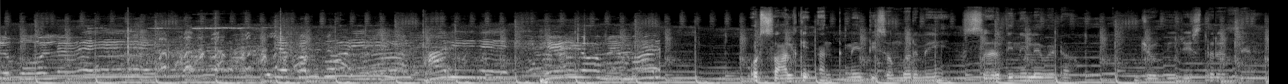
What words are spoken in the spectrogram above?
मोर बोले, ये हरी रे, भेड़ियों में मार। और साल के अंत में दिसंबर में सर्दी ने ले बेटा, जो भी जिस तरह से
